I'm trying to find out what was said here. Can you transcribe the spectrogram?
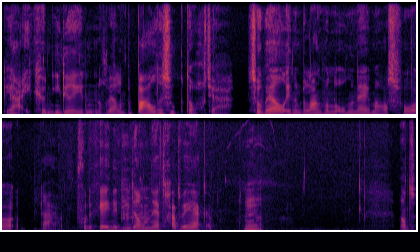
Ja, ik gun iedereen nog wel een bepaalde zoektocht, ja. Zowel in het belang van de ondernemer als voor, ja, voor degene die dan Mhm. net gaat werken. Ja. Want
